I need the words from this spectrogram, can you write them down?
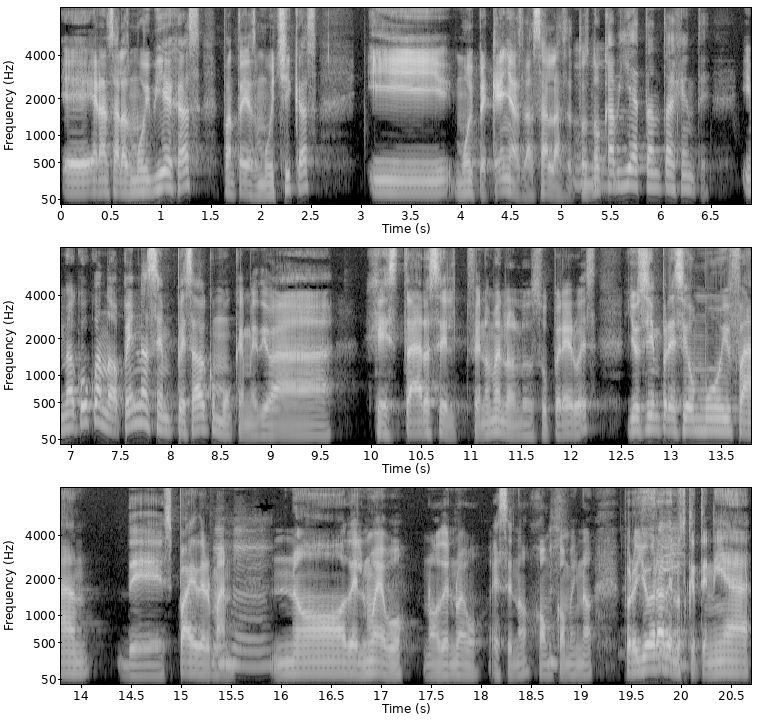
Eh, eran salas muy viejas, pantallas muy chicas y muy pequeñas las salas. Entonces no cabía tanta gente. Y me acuerdo cuando apenas empezaba como que medio a gestarse el fenómeno de los superhéroes. Yo siempre he sido muy fan de Spider-Man, no del nuevo, no del nuevo, ese, ¿no? Homecoming, no. Pero yo era de los que tenía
